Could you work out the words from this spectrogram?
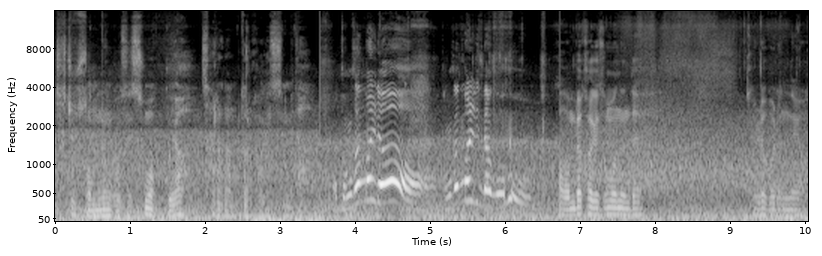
찾을 수 없는 곳에 숨었고요. 살아남도록 하겠습니다. 아, 동상 걸려. 동상 걸린다고. 아, 완벽하게 숨었는데 걸려버렸네요.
